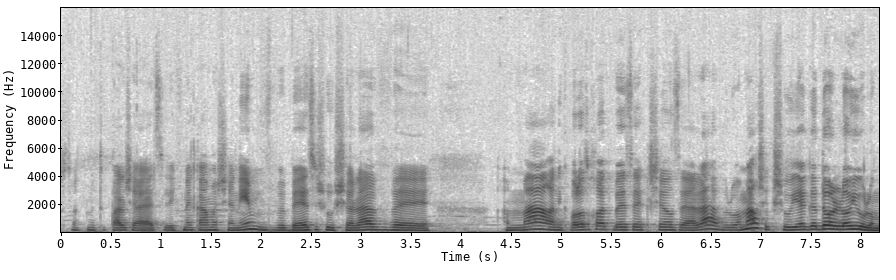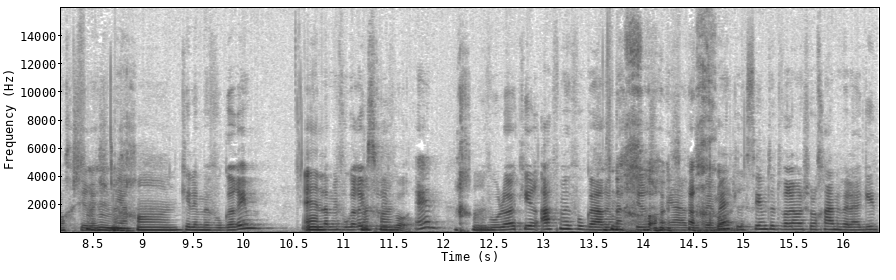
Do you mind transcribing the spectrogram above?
זאת אומרת, מטופל שהיה אצלי לפני כמה שנים, ובאיזשהו שלב אה, אמר, אני כבר לא זוכרת באיזה הקשר זה עלה, אבל הוא אמר שכשהוא יהיה גדול לא יהיו לו מכשירי שמיעה. נכון. כי למבוגרים, אין. למבוגרים נכון. סביבו אין. נכון. והוא לא הכיר אף מבוגר עם מכשיר נכון, שמיעה, נכון. ובאמת לשים את הדברים על השולחן ולהגיד,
